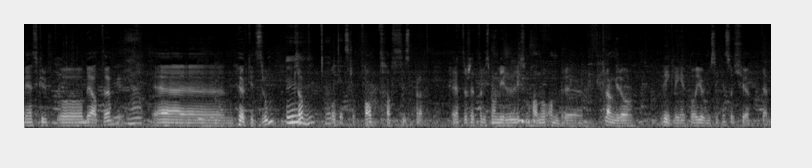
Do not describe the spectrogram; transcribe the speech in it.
med Skrupp og Beate. Ja. Eh, høgtidsrom, ikke sant? Mhm, høgtidsrom. Og fantastisk plate. Rett og slett, hvis man vil liksom ha noen andre klanger og vinklinger på julemusikken, så kjøp den.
